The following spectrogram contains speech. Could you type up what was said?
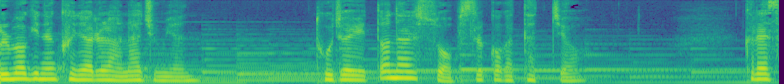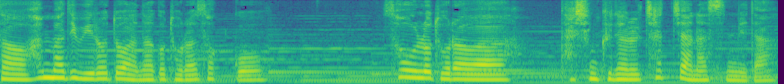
울먹이는 그녀를 안아주면 도저히 떠날 수 없을 것 같았죠. 그래서 한마디 위로도 안 하고 돌아섰고 서울로 돌아와 다신 그녀를 찾지 않았습니다.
